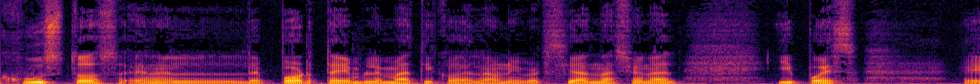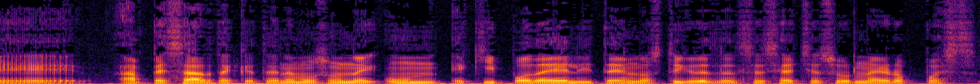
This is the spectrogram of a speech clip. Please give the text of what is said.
justos en el deporte emblemático de la Universidad Nacional y pues eh, a pesar de que tenemos un, e- un equipo de élite en los Tigres del CCH Sur Negro, pues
